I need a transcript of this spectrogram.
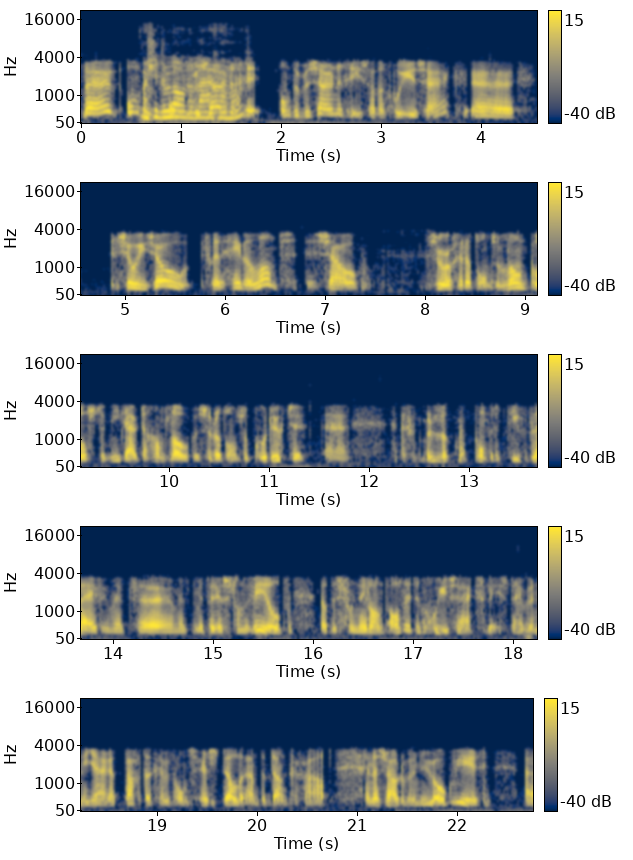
Nou, om als je de lonen lager houdt? Om te bezuinigen is dat een goede zaak. Sowieso voor het hele land eh, zou zorgen dat onze loonkosten niet uit de hand lopen, zodat onze producten eh, competitief blijven met, eh, met, met de rest van de wereld. Dat is voor Nederland altijd een goede zaak geweest. Daar hebben we in de jaren tachtig hebben we ons herstel eraan te danken gehad. En daar zouden we nu ook weer eh,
